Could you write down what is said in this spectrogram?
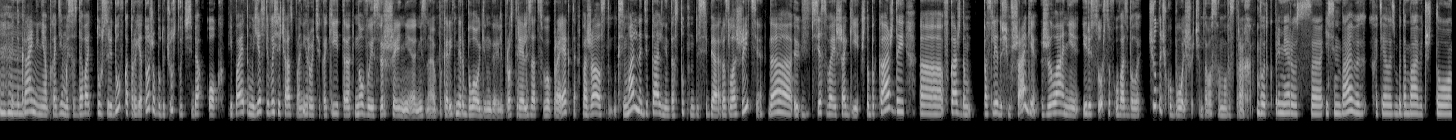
Угу. Это крайне необходимо и создавать ту среду, в которой я тоже буду чувствовать себя ок. И поэтому, если вы сейчас планируете какие-то новые свершения, не знаю, покорить мир блогинга или просто реализацию своего проекта, пожалуйста, максимально детально и доступно для себя разложите да, э, все свои шаги, чтобы каждый э, в каждом последующем шаге желания и ресурсов у вас было чуточку больше, чем того самого страха. Вот, к примеру, с Исинбаевой хотелось бы добавить, что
